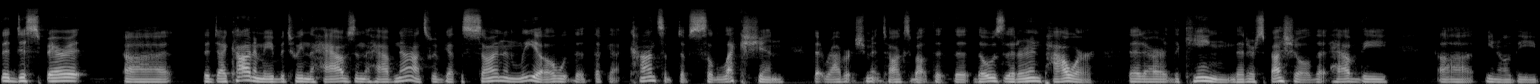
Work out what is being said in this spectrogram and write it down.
the disparate uh, the dichotomy between the haves and the have-nots. We've got the sun and Leo, the, the concept of selection that Robert Schmidt talks about, the, the, those that are in power, that are the king, that are special, that have the, uh, you know, the,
